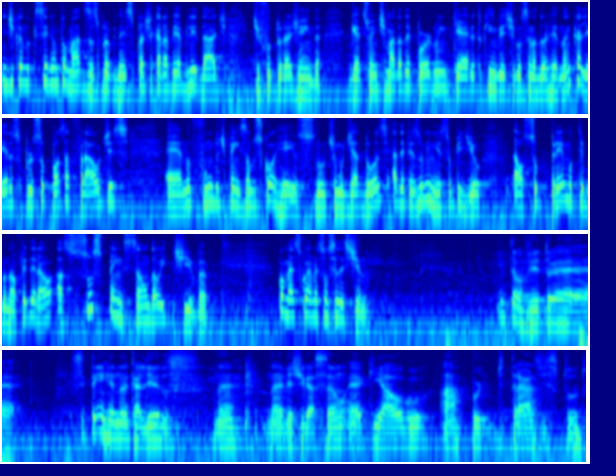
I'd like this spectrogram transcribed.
indicando que seriam tomadas as providências para checar a viabilidade de futura agenda. Guedes foi intimado a depor no inquérito que investiga o senador Renan Calheiros por suposta fraudes eh, no fundo de pensão dos Correios. No último dia 12, a defesa do ministro pediu ao Supremo Tribunal Federal a suspensão da oitiva. Começa com Emerson Celestino. Então, Vitor, é... se tem Renan Calheiros né, na investigação, é que algo há por detrás disso tudo.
